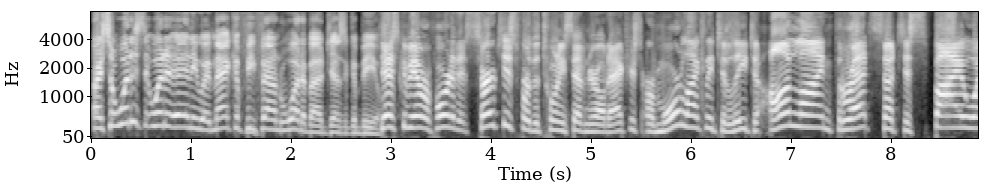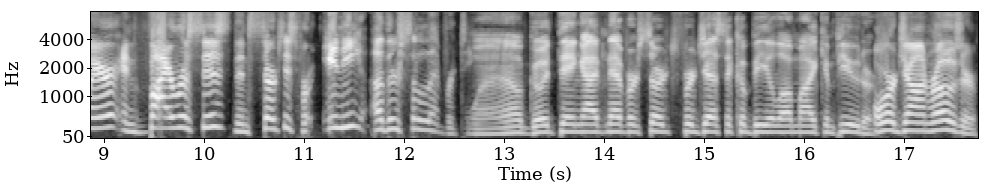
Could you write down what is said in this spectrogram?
All right. So what is it? What anyway? McAfee found what about Jessica Biel? Jessica Biel reported that searches for the 27-year-old actress are more likely to lead to online threats such as spyware and viruses than searches for any other celebrity. Well, good thing I've never searched for Jessica Biel on my computer. Or Jon Roser.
